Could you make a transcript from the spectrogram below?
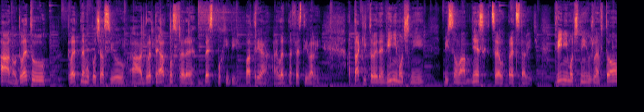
Áno, k letu, k letnému počasiu a k letnej atmosfére bez pochyby patria aj letné festivaly. A takýto jeden výnimočný by som vám dnes chcel predstaviť. Výnimočný už len v tom,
